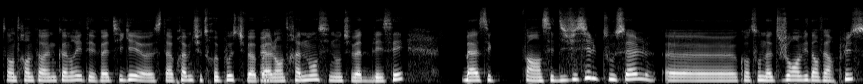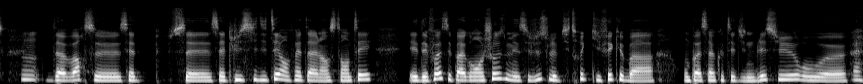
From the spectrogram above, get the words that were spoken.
t'es en train de faire une connerie t'es fatiguée cet après-midi tu te reposes tu vas pas Ouais. à l'entraînement sinon tu vas te blesser bah c'est enfin c'est difficile tout seul euh, quand on a toujours envie d'en faire plus Mm. d'avoir ce, cette, ce- cette lucidité en fait à l'instant T et des fois c'est pas grand chose mais c'est juste le petit truc qui fait que bah on passe à côté d'une blessure ou euh, Ouais.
